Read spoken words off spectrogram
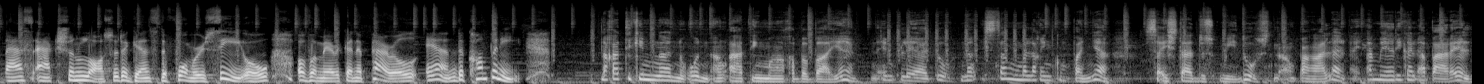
Class action lawsuit against the former CEO of American Apparel and the company. Nakatikim nga noon ang ating mga kababayan na empleyado ng isang malaking kumpanya sa Estados Unidos na ang pangalan ay American Apparel.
